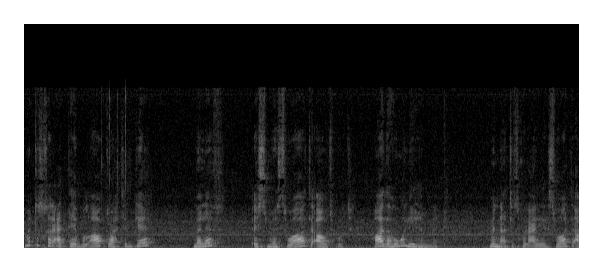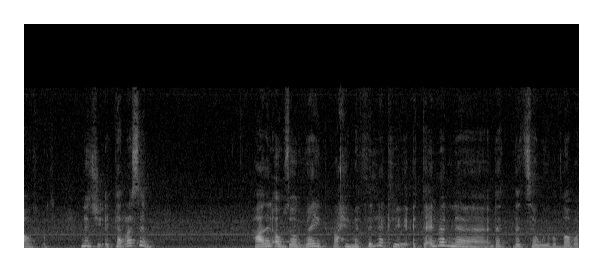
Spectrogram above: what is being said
من تدخل على ال table out راح تلقى ملف اسمه SWAT output هذا هو اللي يهمك منها تدخل عليه سوات اوتبوت نجي انت الرسم هذا الاوبزرفيد راح يمثل لك أنت إلبن دا تسوي بالضبط.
